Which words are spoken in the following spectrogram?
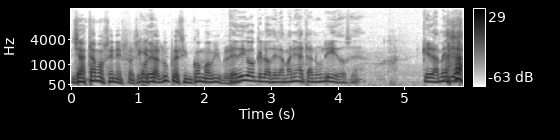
Ya estamos en eso, así Porque que esta dupla es inconmovible. Te digo que los de la mañana están hundidos. ¿eh? Queda media,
